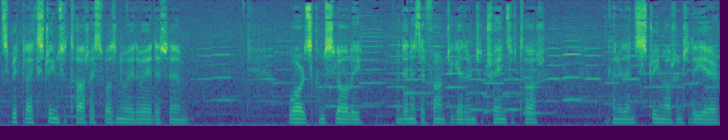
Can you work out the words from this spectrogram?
It's a bit like streams of thought, I suppose, in a way, the way that um, words come slowly and then as they form together into trains of thought, they kind of then stream out into the air,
